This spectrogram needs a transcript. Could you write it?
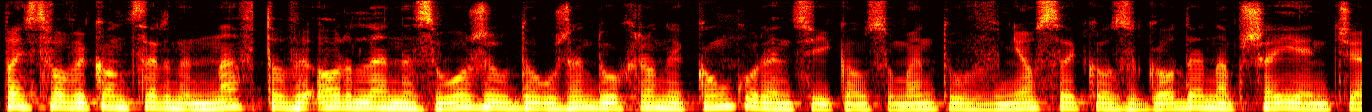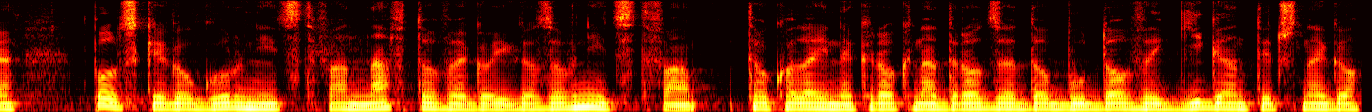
Państwowy koncern naftowy Orlen złożył do Urzędu Ochrony Konkurencji i Konsumentów wniosek o zgodę na przejęcie polskiego górnictwa naftowego i gazownictwa. To kolejny krok na drodze do budowy gigantycznego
